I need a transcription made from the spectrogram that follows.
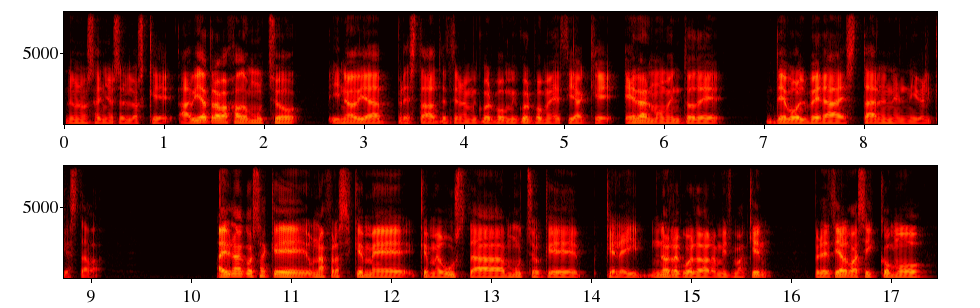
de unos años en los que había trabajado mucho y no había prestado atención a mi cuerpo, mi cuerpo me decía que era el momento de, de volver a estar en el nivel que estaba. Hay una cosa que, una frase que me, que me gusta mucho que, que leí, no recuerdo ahora mismo a quién, pero decía algo así como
